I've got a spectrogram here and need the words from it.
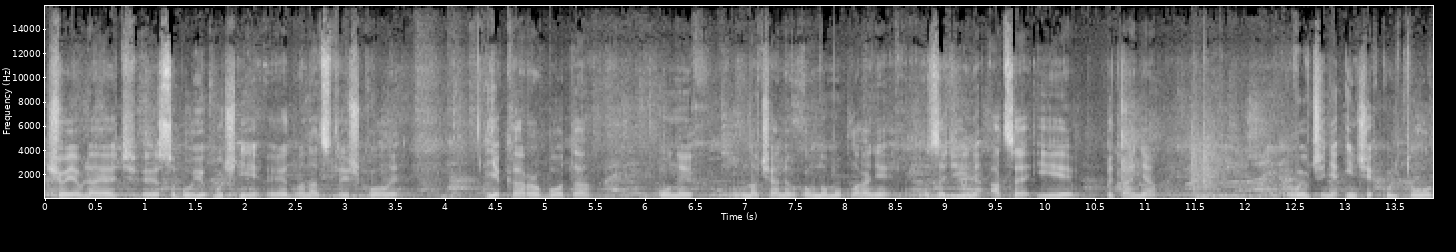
що являють е, собою учні е, 12-ї школи, яка робота у них в навчально-виховному плані задіяна, а це і питання вивчення інших культур,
